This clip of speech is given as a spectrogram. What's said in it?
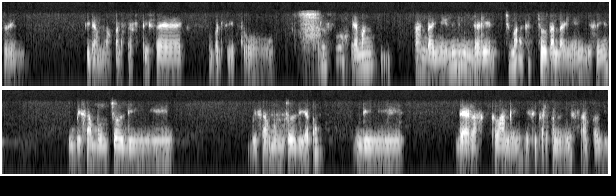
sering tidak melakukan safety sex seperti itu. Terus emang tandanya ini dari cuma kecil tandanya ini biasanya bisa muncul di bisa muncul di apa di daerah kelamin di sekitar penis atau di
